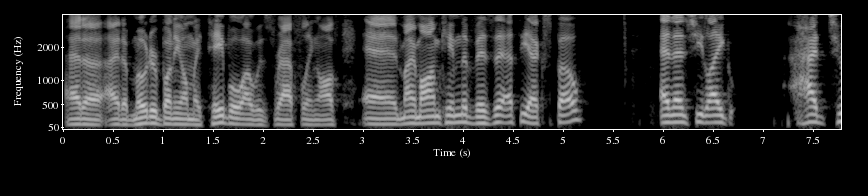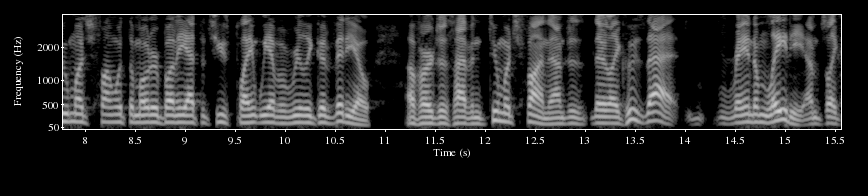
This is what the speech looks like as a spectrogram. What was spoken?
I had a I had a Motorbunny on my table I was raffling off and my mom came to visit at the expo and then she like had too much fun with the Motorbunny at the she was playing we have a really good video of her just having too much fun and I'm just they're like who's that random lady I'm just like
